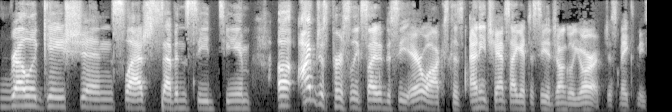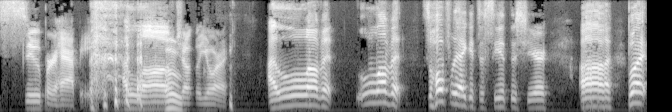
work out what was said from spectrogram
relegation slash seven seed team. Uh, I'm just personally excited to see Airwaks because any chance I get to see a Jungle Yorick just makes me super happy. I love oh. Jungle Yorick. I love it. Love it. So hopefully I get to see it this year. Uh, but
